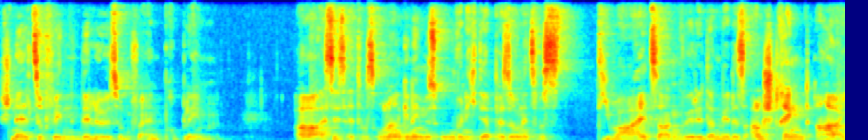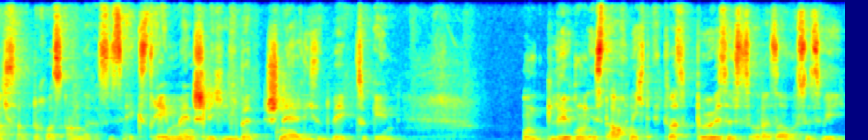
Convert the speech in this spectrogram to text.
schnell zu findende Lösung für ein Problem. Ah, es ist etwas Unangenehmes. Uh, wenn ich der Person jetzt was die Wahrheit sagen würde, dann wäre das anstrengend. Ah, ich sage doch was anderes. Es ist extrem menschlich, lieber schnell diesen Weg zu gehen. Und Lügen ist auch nicht etwas Böses oder so. Es ist wie,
